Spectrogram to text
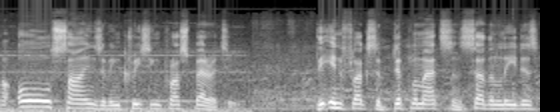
are all signs of increasing prosperity. The influx of diplomats and southern leaders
